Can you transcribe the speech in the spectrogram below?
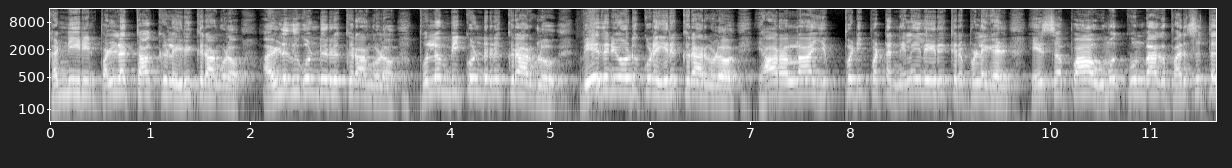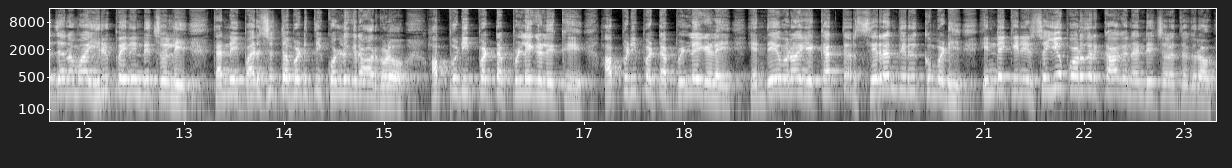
கண்ணீரின் பள்ளத்தாக்கில் இருக்கிறாங்களோ அழுது கொண்டு இருக்கிறாங்களோ புலம்பிக் கொண்டு இருக்கிறார்களோ வேதனையோடு கூட இருக்கிறார்களோ யாரெல்லாம் இப்படிப்பட்ட நிலையில் இருக்கிற பிள்ளைகள் ஏசப்பா உமக்கு முன்பாக பரிசுத்த ஜனமாக இருப்பேன் என்று சொல்லி தன்னை பரிசுத்தப்படுத்தி கொள்ளுகிறார்களோ அப்படிப்பட்ட பிள்ளைகளுக்கு அப்படிப்பட்ட பிள்ளைகளை என் தேவனாகிய கர்த்தர் சிறந்திருக்கும்படி இன்றைக்கு நீர் செய்ய போகிறதற்காக நன்றி செலுத்துகிறோம்.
